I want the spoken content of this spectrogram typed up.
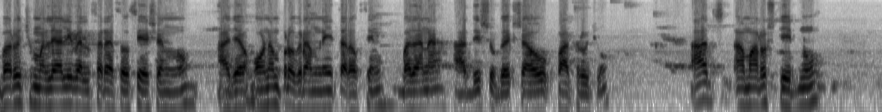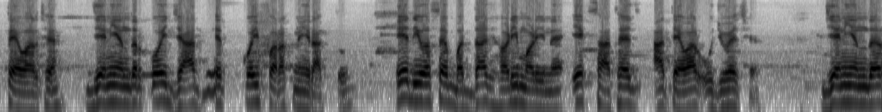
Bharuch Malayali welfare એસોસિએશનનું આજે ઓણમ પ્રોગ્રામની તરફથી બધાને હાર્દિક શુભેચ્છાઓ પાથરું છું. આજ અમારો સ્ટેટનું તહેવાર છે, જેની અંદર કોઈ જાત ભેદ કોઈ ફરક નહીં રાખતું. એ દિવસે બધા જ હળી મળીને એક સાથે જ આ તહેવાર ઉજવે છે, જેની અંદર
